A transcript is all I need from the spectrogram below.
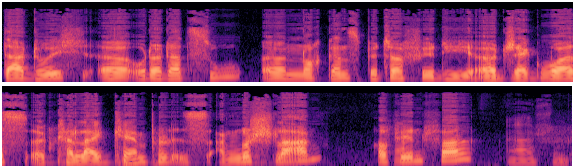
Dadurch oder dazu noch ganz bitter für die Jaguars. Äh, Kalai Campbell ist angeschlagen, auf Ja. jeden Fall. Ja, stimmt.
